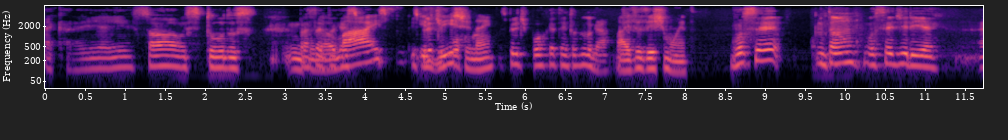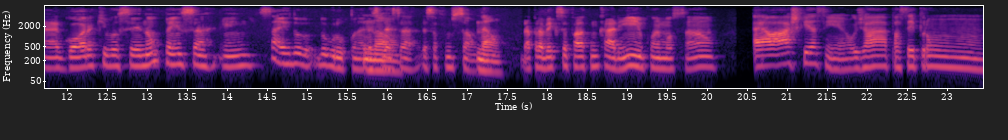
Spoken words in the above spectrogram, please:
É, cara, e aí só estudos. Pra ser- entendeu? porque Mas existe, né? Espírito de porco tem em todo lugar. Mas existe muito. Você, então, você diria é, agora que você não pensa em sair do, do grupo, né? Dessa, dessa, dessa função. Não. Dá pra ver que você fala com carinho, com emoção. É, eu acho que assim, eu já passei por um,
